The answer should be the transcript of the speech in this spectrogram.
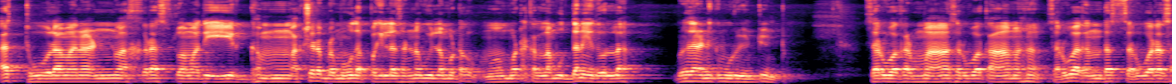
ಅಸ್ಥೂಲಮನಣ್ವಹ್ರಸ್ವಮದೀರ್ಘಂ ಅಕ್ಷರ ಬ್ರಹ್ಮವು ದಪ್ಪಗಿಲ್ಲ ಸಣ್ಣವೂ ಇಲ್ಲ ಮೊಟ ಮೊಟಕಲ್ಲ, ಮುದ್ದನೇ ಇದು ಅಲ್ಲ. ಬೃಹದಾರಣ್ಯಕ್ಕೆ ಮೂರು ಎಂಟು ಎಂಟು. ಸರ್ವಕರ್ಮ, ಸರ್ವಕಾಮ, ಸರ್ವಗಂಧ, ಸರ್ವರಸ,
